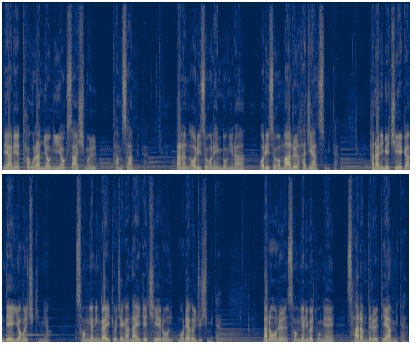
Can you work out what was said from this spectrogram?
내 안에 탁월한 영이 역사하심을 감사합니다. 나는 어리석은 행동이나 어리석은 말을 하지 않습니다. 하나님의 지혜가 내 영을 지키며 성령님과의 교제가 나에게 지혜로운 모략을 주십니다. 나는 오늘 성령님을 통해 사람들을 대합니다.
